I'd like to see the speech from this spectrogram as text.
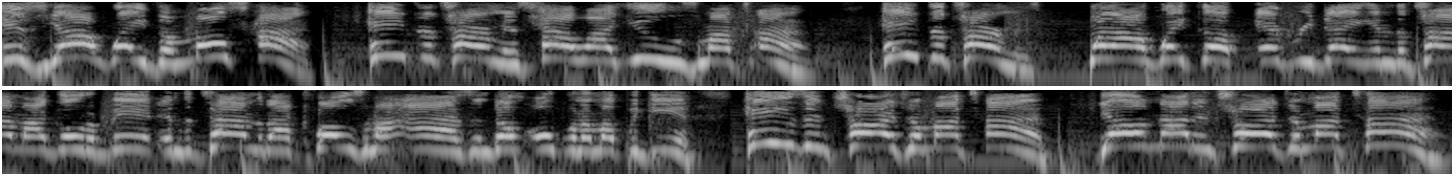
is Yahweh, the Most High. He determines how I use my time. He determines when I wake up every day and the time I go to bed and the time that I close my eyes and don't open them up again. He's in charge of my time. Y'all not in charge of my time.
